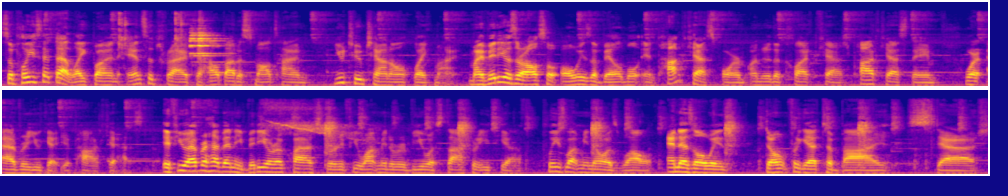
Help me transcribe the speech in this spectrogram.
so please hit that like button and subscribe to help out a small time YouTube channel like mine. My videos are also always available in podcast form under the Collect Cash podcast name wherever you get your podcast. If you ever have any video requests or if you want me to review a stock or ETF, please let me know as well. And as always, don't forget to buy, stash,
